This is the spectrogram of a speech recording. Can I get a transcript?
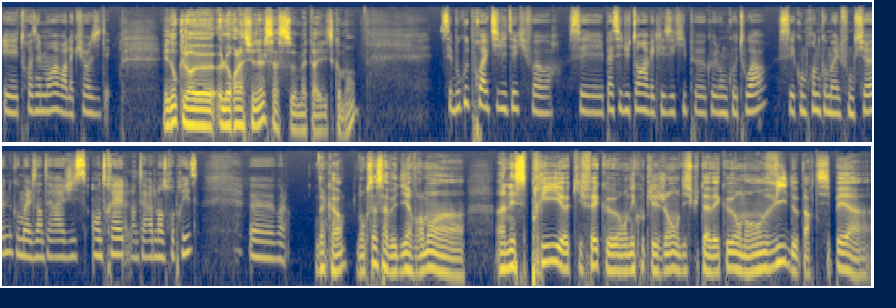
et troisièmement avoir la curiosité. Et donc le, le relationnel, ça se matérialise comment? C'est beaucoup de proactivité qu'il faut avoir. C'est passer du temps avec les équipes euh, que l'on côtoie, c'est comprendre comment elles fonctionnent, comment elles interagissent entre elles à l'intérieur de l'entreprise. voilà. D'accord. Donc ça, ça veut dire vraiment un, esprit euh, qui fait qu'on écoute les gens, on discute avec eux, on a envie de participer à,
